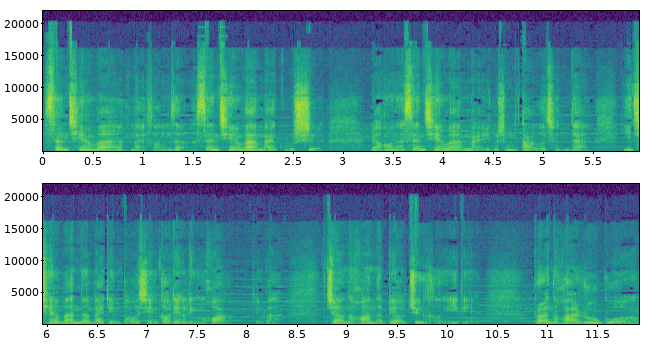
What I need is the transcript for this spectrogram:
三千万买房子，三千万买股市，然后呢三千万买一个什么大额存单，一千万呢买点保险，搞点零花，对吧？这样的话呢比较均衡一点。不然的话，如果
